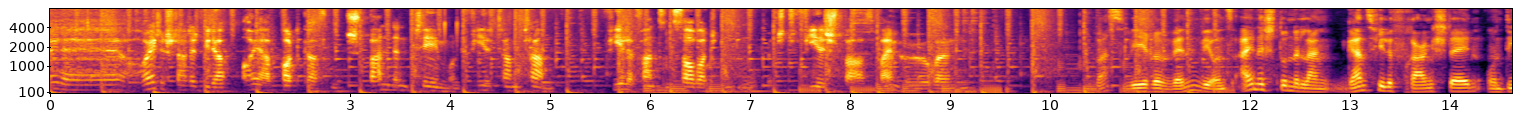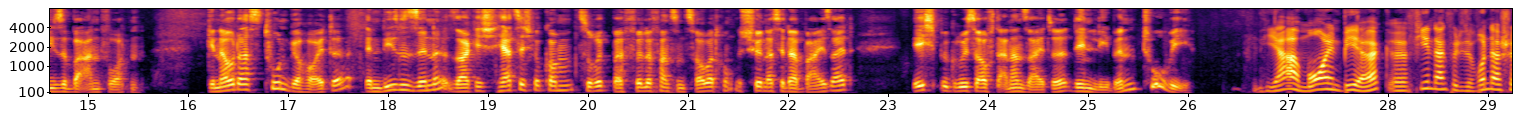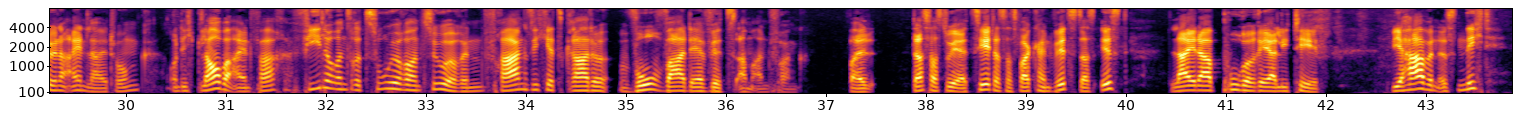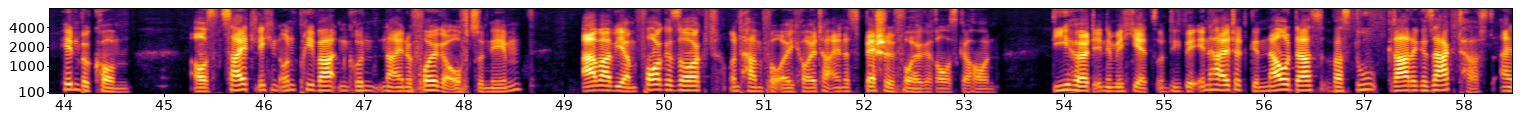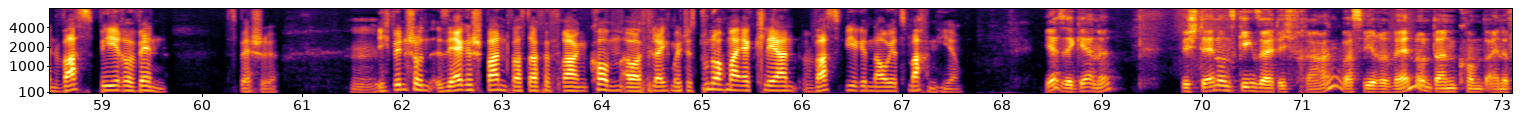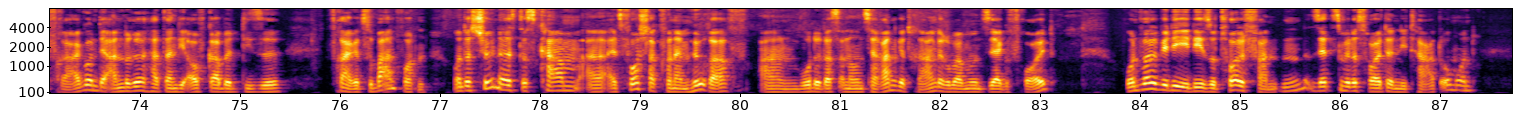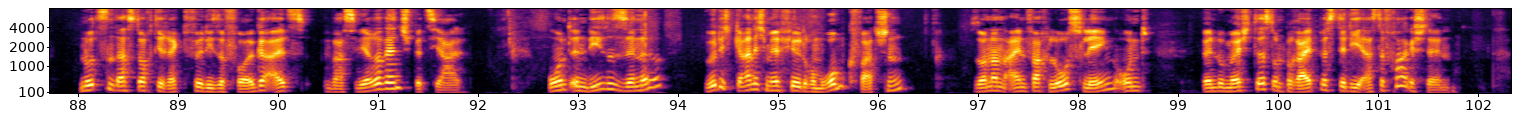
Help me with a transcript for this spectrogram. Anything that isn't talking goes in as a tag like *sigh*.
Leute, heute startet wieder euer Podcast mit spannenden Themen und viel Tamtam. -Tam. Viel Elefanz und Zaubertrunken wünscht viel Spaß beim Hören. Was wäre, wenn wir uns eine Stunde lang ganz viele Fragen stellen und diese beantworten? Genau das tun wir heute. In diesem Sinne sage ich herzlich willkommen zurück bei Philippans und Zaubertrunken. Schön, dass ihr dabei seid. Ich begrüße auf der anderen Seite den lieben Tobi. Ja, moin Birg. Äh, vielen Dank für diese wunderschöne Einleitung. Und ich glaube einfach, viele unserer Zuhörer und Zuhörerinnen fragen sich jetzt gerade, wo war der Witz am Anfang? Weil das, was du ja erzählt hast, das war kein Witz, das ist leider pure Realität. Wir haben es nicht hinbekommen, aus zeitlichen und privaten Gründen eine Folge aufzunehmen. Aber wir haben vorgesorgt und haben für euch heute eine Special-Folge rausgehauen. Die hört ihr nämlich jetzt und die beinhaltet genau das, was du gerade gesagt hast. Ein Was wäre wenn Special. Hm. Ich bin schon sehr gespannt, was da für Fragen kommen, aber vielleicht möchtest du noch mal erklären, was wir genau jetzt machen hier. Ja, sehr gerne. Wir stellen uns gegenseitig Fragen, was wäre wenn, und dann kommt eine Frage und der andere hat dann die Aufgabe, diese Frage zu beantworten. Und das Schöne ist, das kam äh, als Vorschlag von einem Hörer, äh, wurde das an uns herangetragen, darüber haben wir uns sehr gefreut. Und weil wir die Idee so toll fanden, setzen wir das heute in die Tat um und nutzen das doch direkt für diese Folge als Was wäre wenn Spezial. Und in diesem Sinne würde ich gar nicht mehr viel drumrum quatschen, sondern einfach loslegen und wenn du möchtest und bereit bist, dir die erste Frage stellen.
